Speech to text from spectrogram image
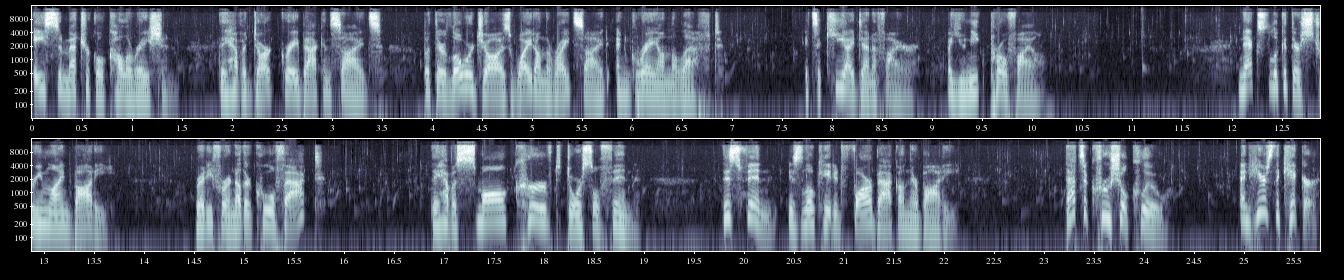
asymmetrical coloration. They have a dark gray back and sides, but their lower jaw is white on the right side and gray on the left. It's a key identifier, a unique profile. Next, look at their streamlined body. Ready for another cool fact? They have a small, curved dorsal fin. This fin is located far back on their body. That's a crucial clue. And here's the kicker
